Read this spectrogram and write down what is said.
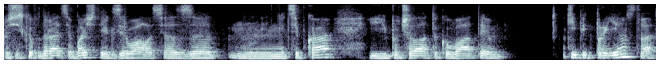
Російська Федерація, бачите, як зірвалася з ціпка і почала атакувати. Ті підприємства,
